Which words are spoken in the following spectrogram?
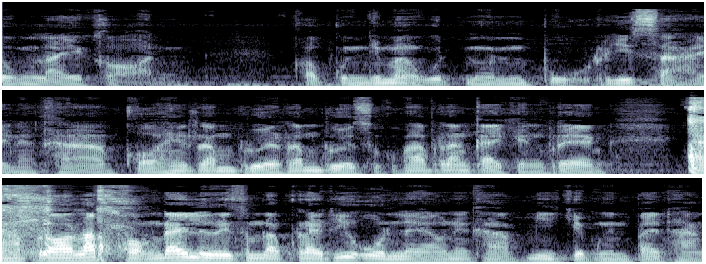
ลงไลฟ์ก่อน ขอบคุณที่มาอุดหนุนปุริสายนะครับ ขอให้ร่ำรวยร่ำรวยสุขภาพร่างกายแข็งแรงนะครับรอรับของได้เลยสำหรับใครที่โอนแล้วนะครับ มีเก็บเงินปลายทาง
